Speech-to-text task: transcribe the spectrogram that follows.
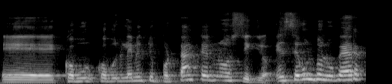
Eh, como, como un elemento importante del nuevo ciclo. En segundo lugar,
